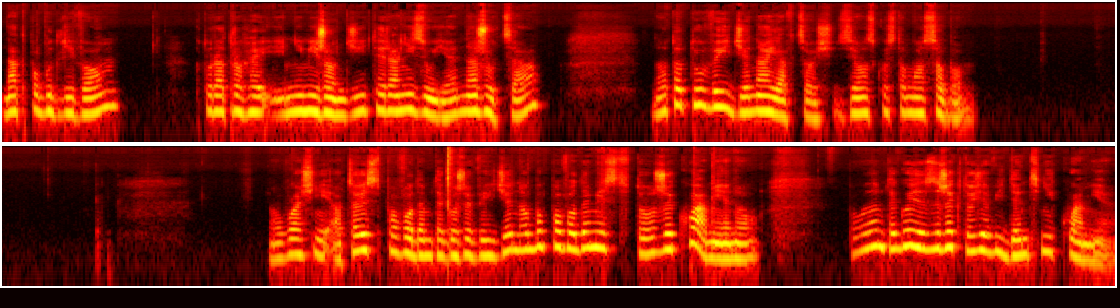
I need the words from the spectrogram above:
nadpobudliwą, która trochę nimi rządzi, tyranizuje, narzuca, no to tu wyjdzie na jaw coś w związku z tą osobą. No właśnie, a co jest powodem tego, że wyjdzie? No bo powodem jest to, że kłamie, no. Powodem tego jest, że ktoś ewidentnie kłamie.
